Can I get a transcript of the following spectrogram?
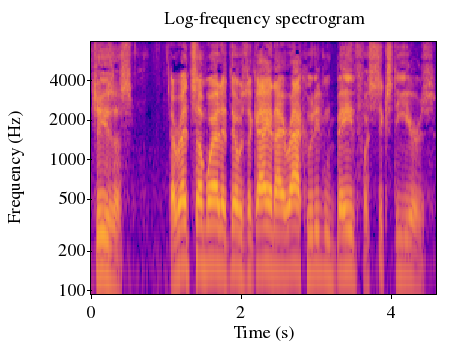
Jesus. I read somewhere that there was a guy in Iraq who didn't bathe for 60 years.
